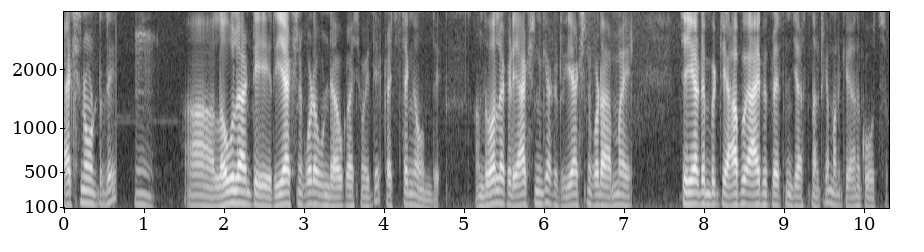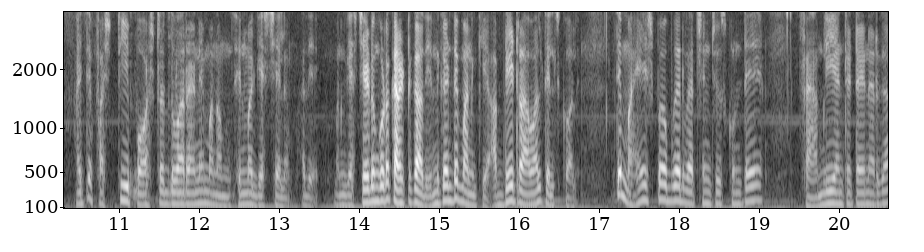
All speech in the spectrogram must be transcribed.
యాక్షన్ ఉంటుంది. లవ్ లాంటి రియాక్షన్ కూడా ఉండే అవకాశం అయితే ఖచ్చితంగా ఉంది. అందువల్ల ఇక్కడ యాక్షన్కి అక్కడ రియాక్షన్ కూడా అమ్మాయి చేయడం పెట్టి ఆపి ఆపే ప్రయత్నం చేస్తున్నట్టుగా మనకి అనుకోవచ్చు. అయితే ఫస్ట్ ఈ పోస్టర్ ద్వారానే మనం సినిమా గెస్ట్ చేయలేం. అదే మనం గెస్ట్ చేయడం కూడా కరెక్ట్ కాదు. ఎందుకంటే మనకి అప్డేట్ రావాలి తెలుసుకోవాలి. అయితే మహేష్ బాబు గారి వెర్షన్ చూసుకుంటే ఫ్యామిలీ ఎంటర్టైనర్గా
